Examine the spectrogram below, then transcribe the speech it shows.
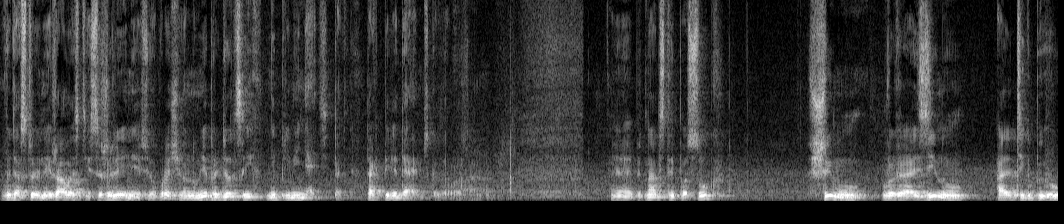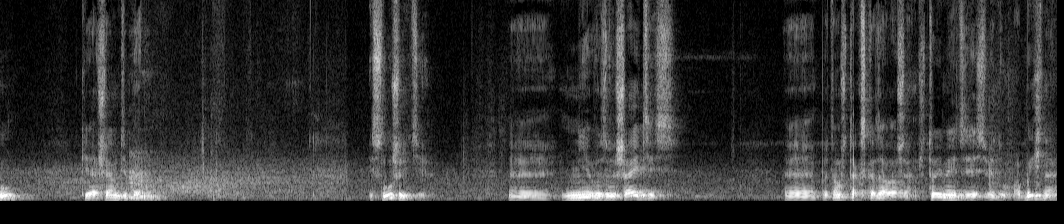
вы достойны и жалости, и сожаления, и всего прочего, но мне придется их не применять. Так, так передаем, сказал Асан. 15-й посуг. Шиму вагаазину альтик быгу киашем дибер. И слушайте, Э, не возвышайтесь, э, потому что так сказал Ашем. Что имеется здесь в виду? Обычно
